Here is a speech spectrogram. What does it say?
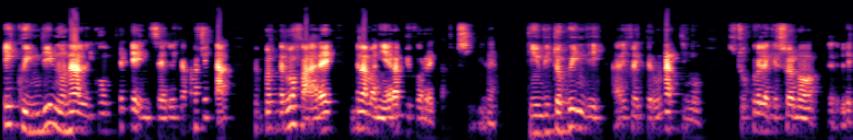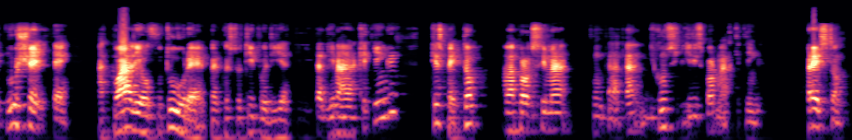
e quindi non ha le competenze e le capacità per poterlo fare nella maniera più corretta possibile. Ti invito quindi a riflettere un attimo su quelle che sono le tue scelte attuali o future per questo tipo di attività di marketing. Ti aspetto alla prossima puntata di consigli di sport marketing. A presto!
